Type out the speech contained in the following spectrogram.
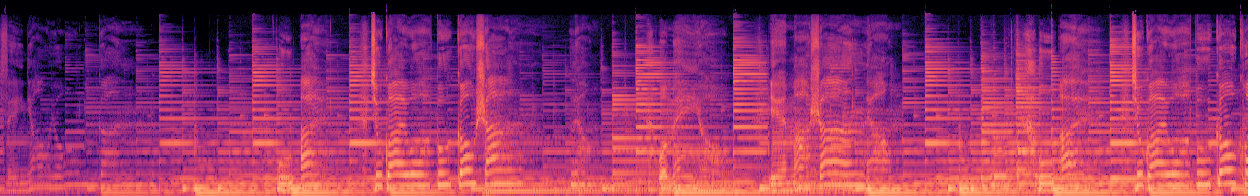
飞鸟勇敢，无爱。就怪我不够善良，我没有野马善良，无爱就怪我不够快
